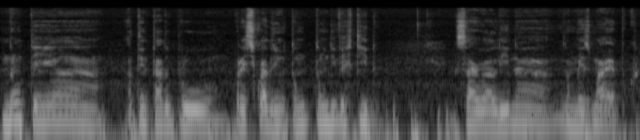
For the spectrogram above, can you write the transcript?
não tenha atentado para esse quadrinho tão, tão divertido saiu ali na, na mesma época.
